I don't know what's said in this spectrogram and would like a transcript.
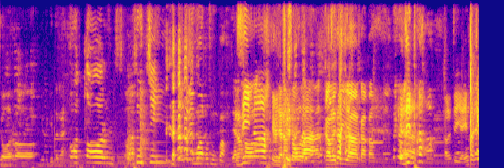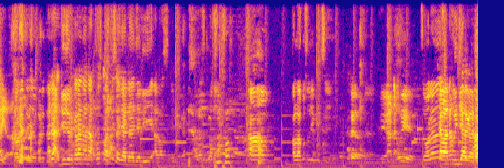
jorok gitu-gitu kan. Kotor, tak suci. Terima aku sumpah. Jarang Zina. sholat, jarang sholat. Kalau itu ya kakak. Zina. Kalau itu ya yang terakhir ya. Kalau itu ya kalau itu. Ada jujur kalian anak kos pasti saja ada jadi alas ini kan, alas buat Ah, kalau aku selimut sih. Iya, anak Win. Soalnya Kalau anak Unja gimana?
